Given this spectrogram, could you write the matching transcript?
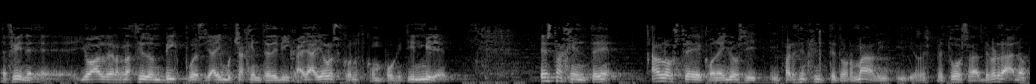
en fin, eh, yo al haber nacido en Vic, pues ya hay mucha gente de Vic allá, yo los conozco un poquitín. Mire, esta gente habla usted con ellos y, parecen gente normal y, respetuosa, de verdad, no,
